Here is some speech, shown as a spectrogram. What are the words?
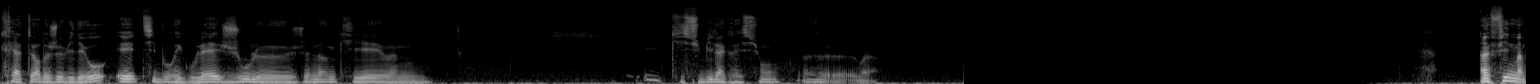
créateur de jeux vidéo, et Thibaut Rigoulet joue le jeune homme qui est qui subit l'agression. voilà. Un film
